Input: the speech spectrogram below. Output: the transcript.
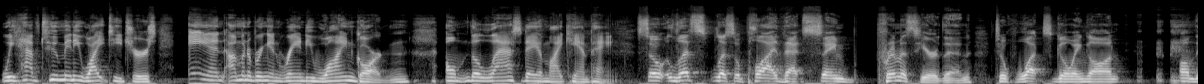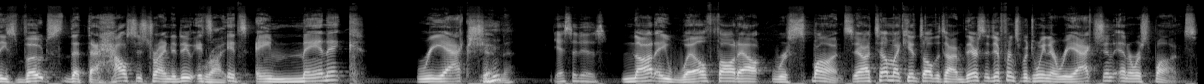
We have too many white teachers, and I'm going to bring in Randi Weingarten on the last day of my campaign." So let's let's apply that same premise here then to what's going on on these votes that the House is trying to do. It's Right. it's a manic reaction. Mm-hmm. Yes, it is. not a well thought out response. Now, I tell my kids all the time there's a difference between a reaction and a response.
